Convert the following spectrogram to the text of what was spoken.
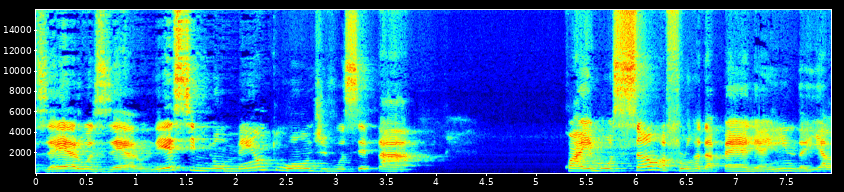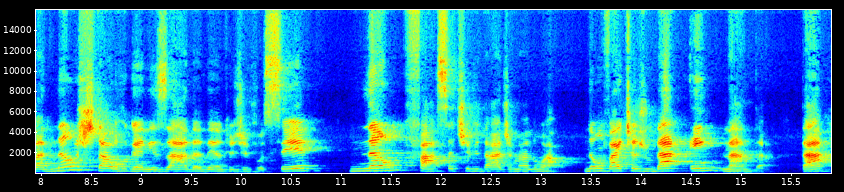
zero, zero. Nesse momento onde você está com a emoção à flor da pele ainda e ela não está organizada dentro de você, não faça atividade manual. Não vai te ajudar em nada, tá?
